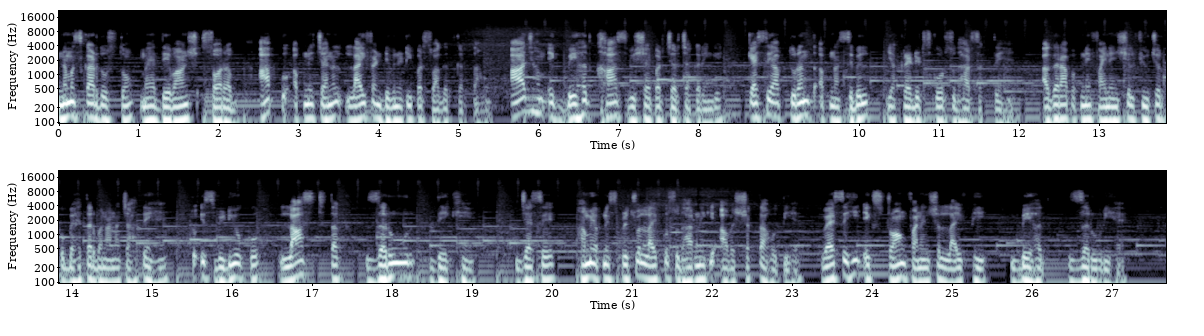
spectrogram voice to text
नमस्कार दोस्तों, मैं देवांश सौरभ आपको अपने चैनल लाइफ एंड डिविनिटी पर स्वागत करता हूँ। आज हम एक बेहद खास विषय पर चर्चा करेंगे, कैसे आप तुरंत अपना सिविल या क्रेडिट स्कोर सुधार सकते हैं। अगर आप अपने फाइनेंशियल फ्यूचर को बेहतर बनाना चाहते हैं तो इस वीडियो को लास्ट तक ज़रूर देखें। जैसे, हमें अपने स्पिरिचुअल लाइफ को सुधारने की आवश्यकता होती है, वैसे ही एक स्ट्रॉन्ग फाइनेंशियल लाइफ भी बेहद ज़रूरी है।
